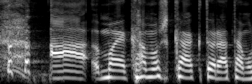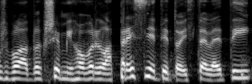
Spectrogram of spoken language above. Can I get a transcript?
A moja kamoška, ktorá tam už bola dlhšie, mi hovorila presne tieto isté vety,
